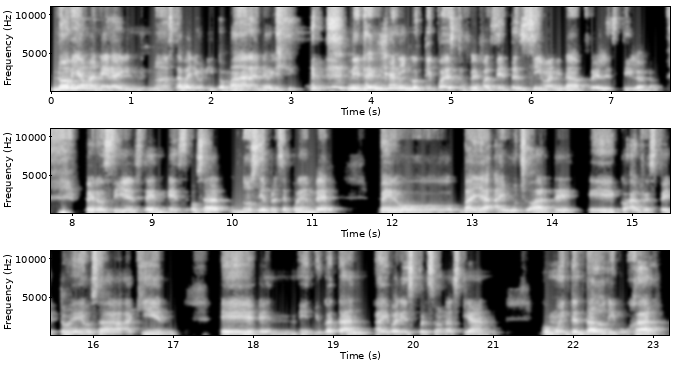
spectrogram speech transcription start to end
no había manera y no estaba yo ni tomada, ni, ni, tenía ningún tipo de estupefaciente encima, ni nada por el estilo, ¿no? Pero sí, este, es, o sea, no siempre se pueden ver, pero vaya, hay mucho arte eh, al respecto, ¿eh? O sea, aquí en, eh, en, en Yucatán hay varias personas que han como intentado dibujar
